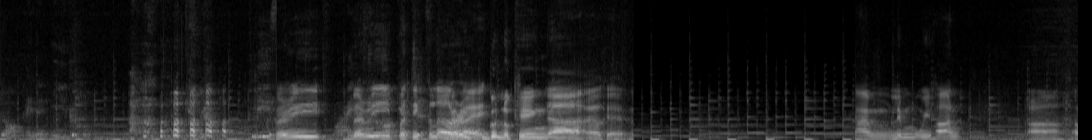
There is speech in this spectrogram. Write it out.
dog and an eagle. Please. Very, Why? very particular, Very right? good looking. Yeah, okay. I'm Lim Wee Hann, uh, a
